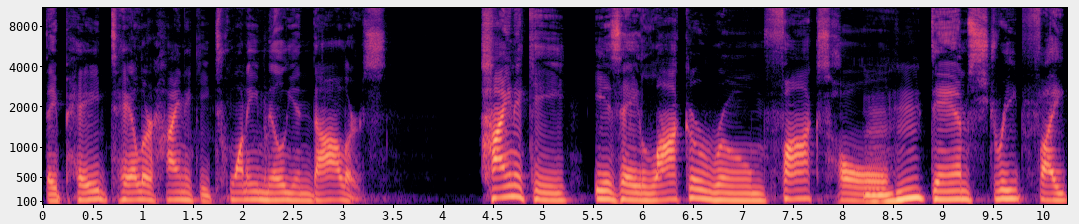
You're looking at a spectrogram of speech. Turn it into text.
They paid Taylor Heinicke $20 million. Heinicke is a locker room foxhole, damn street fight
